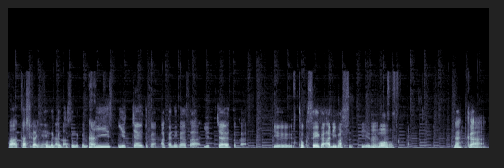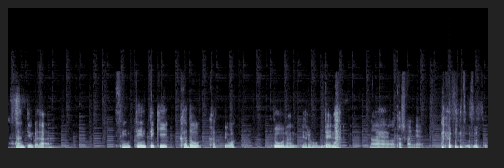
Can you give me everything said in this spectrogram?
まあ確かにね、そんな感なんかじ、そんな感じ。言い言っちゃうとか、あかねがさ、言っちゃうとかいう特性がありますっていうのも、うんうなんか、なんていうかな、先天的かどうかってわどうなんやろうみたいな。ああ、確かにね。そうそうそうそう。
